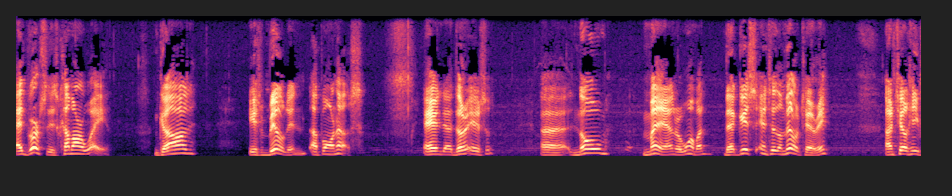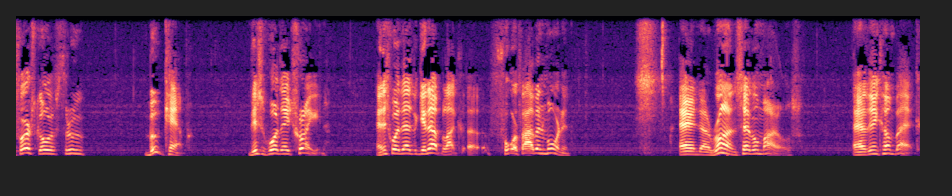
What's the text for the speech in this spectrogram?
adversities come our way, God is building upon us. And uh, there is uh, no man or woman that gets into the military until he first goes through boot camp. This is where they train. And this is where they have to get up like uh, four or five in the morning and uh, run several miles and then come back.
